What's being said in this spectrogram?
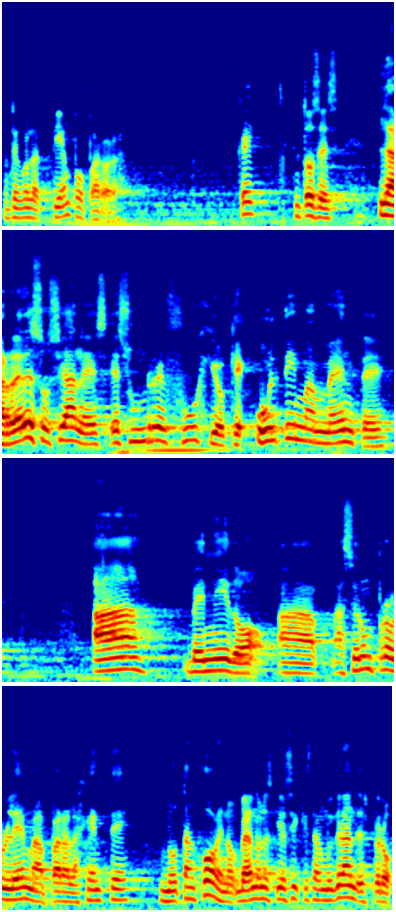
No tengo tiempo para orar. ¿Ok? Entonces, las redes sociales es un refugio que últimamente ha venido a, ser un problema para la gente no tan joven. No, no les quiero decir que están muy grandes, pero,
